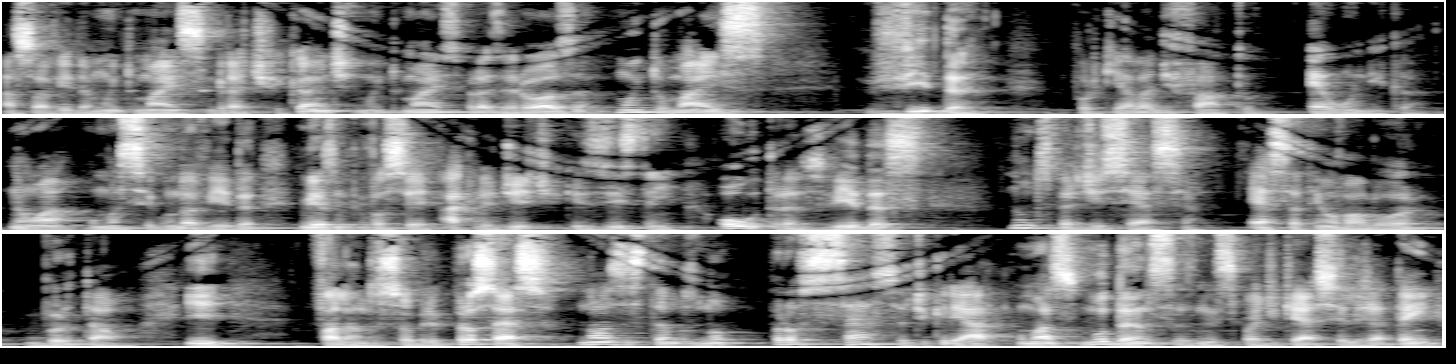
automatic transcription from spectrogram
a sua vida muito mais gratificante, muito mais prazerosa, muito mais vida. Porque ela de fato é única. Não há uma segunda vida. Mesmo que você acredite que existem outras vidas, não desperdice essa. Essa tem um valor brutal. E Falando sobre processo, nós estamos no processo de criar umas mudanças nesse podcast. Ele já tem,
